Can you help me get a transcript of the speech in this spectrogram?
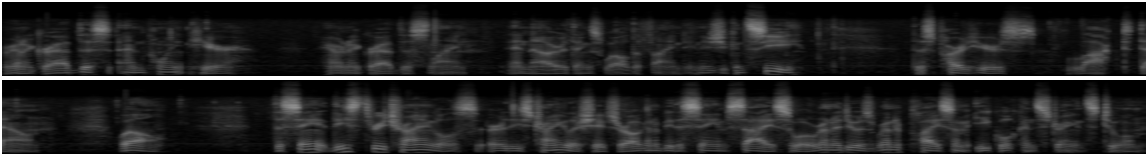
We're going to grab this endpoint here, and we're going to grab this line. And now everything's well defined. And as you can see, this part here is locked down. Well, the same these three triangles or these triangular shapes are all going to be the same size. So what we're going to do is we're going to apply some equal constraints to them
